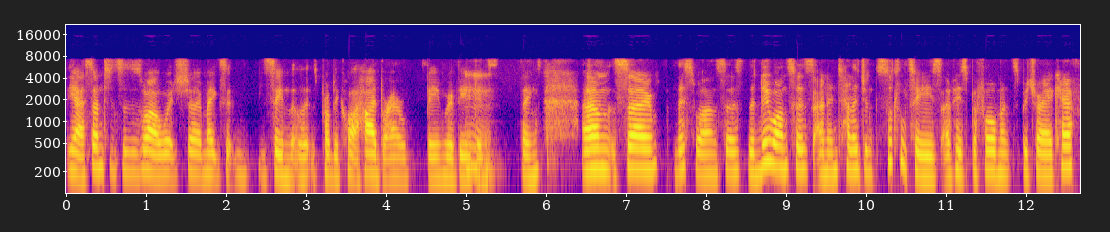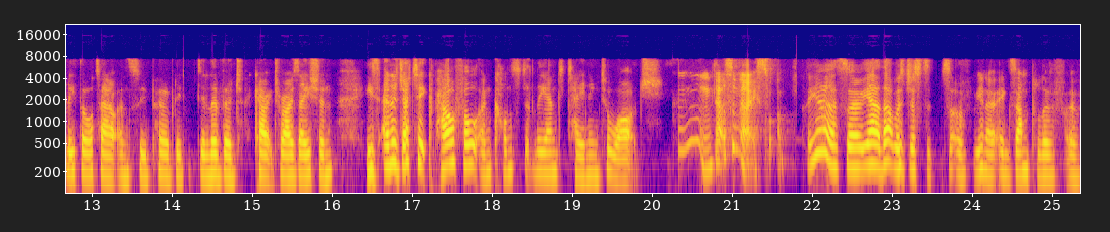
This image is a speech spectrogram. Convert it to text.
yeah, sentences as well, which uh, makes it seem that it's probably quite highbrow being reviewed mm. in hmm. things. Um, so this one says the nuances and intelligent subtleties of his performance betray a carefully thought out and superbly delivered characterization. He's energetic, powerful, and constantly entertaining to watch. Mm, that's a nice one yeah so yeah that was just a sort of you know example of of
